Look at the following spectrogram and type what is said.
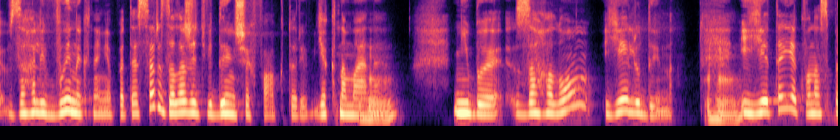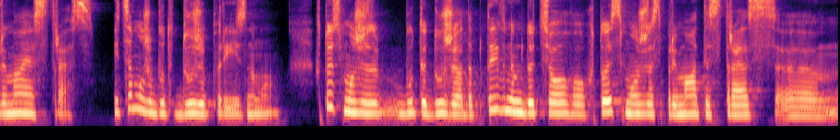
е, взагалі, виникнення ПТСР залежить від інших факторів, як на мене. Мгм. Ніби загалом є людина, Мгм. і є те, як вона сприймає стрес. І це може бути дуже по-різному. Хтось може бути дуже адаптивним до цього, хтось може сприймати стрес, ем,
